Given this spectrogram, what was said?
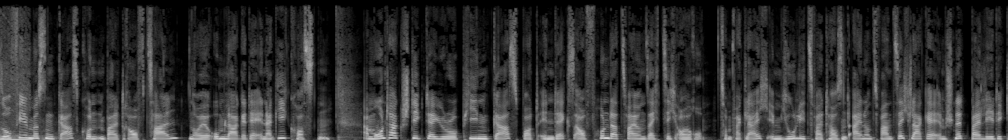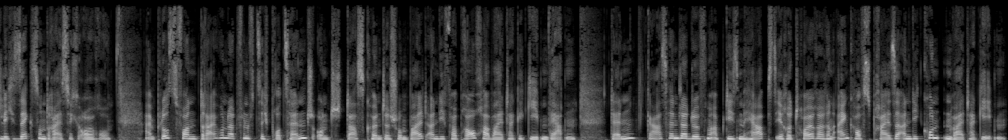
So viel müssen Gaskunden bald draufzahlen. Neue Umlage der Energiekosten. Am Montag stieg der European Gas Spot Index auf 162 Euro. Zum Vergleich im Juli 2021 lag er im Schnitt bei lediglich 36 Euro. Ein Plus von 350 Prozent und das könnte schon bald an die Verbraucher weitergegeben werden. Denn Gashändler dürfen ab diesem Herbst ihre teureren Einkaufspreise an die Kunden weitergeben.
